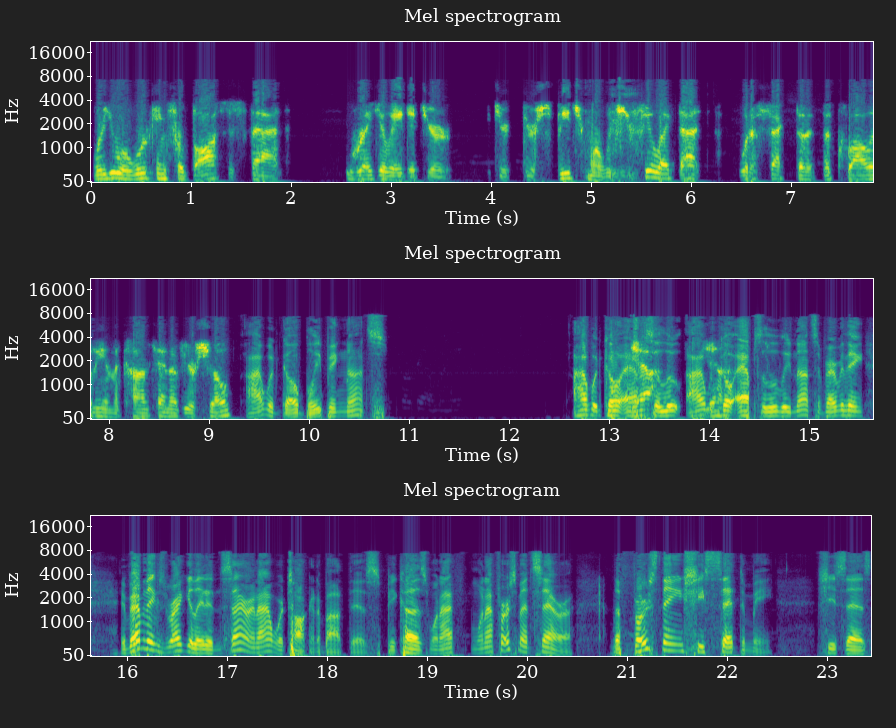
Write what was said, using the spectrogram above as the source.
where you were working for bosses that regulated your your your speech more, would you feel like that would affect the, the quality and the content of your show? I would go bleeping nuts. I would go absolute. I would yeah. go absolutely nuts if everything, if everything's regulated. And Sarah and I were talking about this because when I when I first met Sarah, the first thing she said to me, she says,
